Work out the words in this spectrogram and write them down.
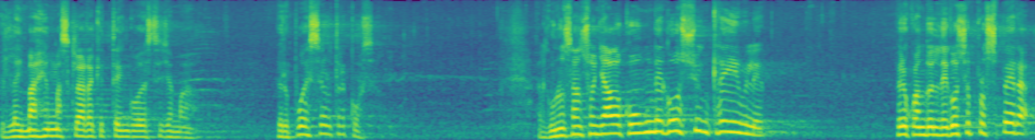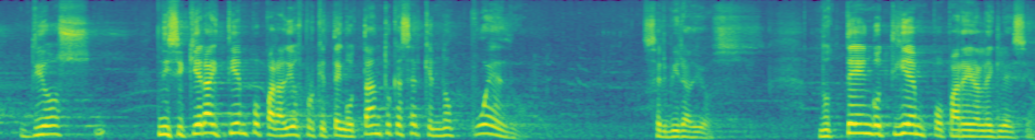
Es la imagen más clara que tengo de este llamado pero puede ser otra cosa. Algunos han soñado con un negocio increíble, pero cuando el negocio prospera, Dios, ni siquiera hay tiempo para Dios porque tengo tanto que hacer que no puedo servir a Dios. No tengo tiempo para ir a la iglesia.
